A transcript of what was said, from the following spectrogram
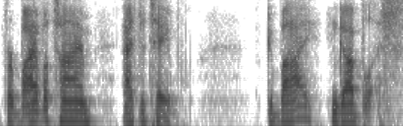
for Bible time at the table. Goodbye and God bless.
